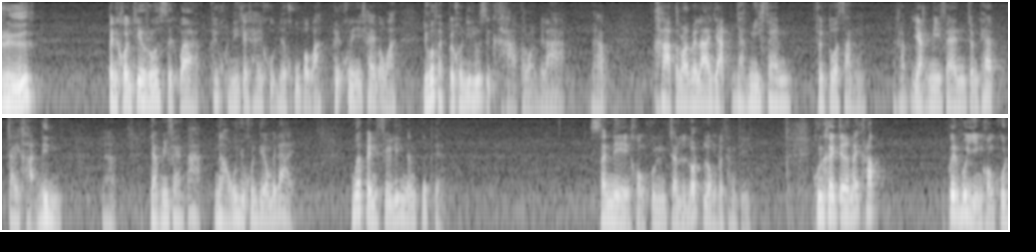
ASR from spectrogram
หรือ เป็นคนที่รู้สึกว่าเฮ้ยคนนี้จะใช่คู่เนื้อคู่ปะวะเฮ้ยคนนี้ใช่ปะวะหรือว่าแบบเป็นคนที่รู้สึกขาดตลอดเวลานะครับขาดตลอดเวลาอยากอยากมีแฟนจนตัวสั่นนะครับอยากมีแฟนจนแทบใจขาดดิ้นนะฮะอยากมีแฟนมากเหงาอยู่คนเดียวไม่ได้ เมื่อเป็นฟีลลิ่งนั้นปุ๊บเนี่ยเสน่ห์ของคุณจะลดลงโดยทันที คุณเคยเจอไหมครับ เพื่อนผู้หญิงของคุณ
